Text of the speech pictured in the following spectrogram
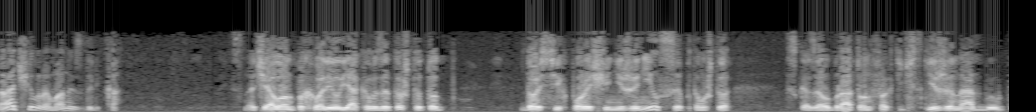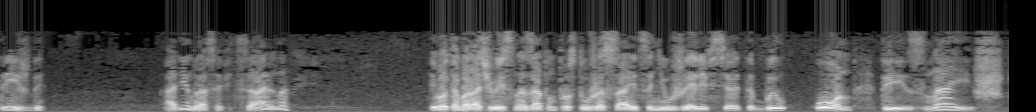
Начал Роман издалека. Сначала он похвалил Якова за то, что тот до сих пор еще не женился, потому что, — сказал брат, — он фактически женат был трижды. Один раз официально, и вот, оборачиваясь назад, он просто ужасается, неужели все это был он? Ты знаешь,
